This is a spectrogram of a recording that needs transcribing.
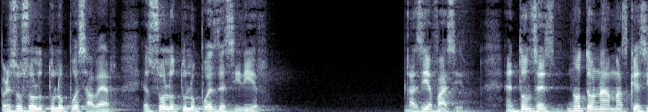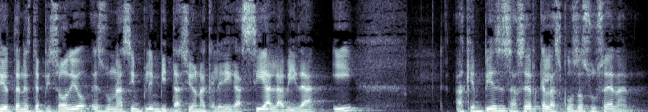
Pero eso solo tú lo puedes saber, eso solo tú lo puedes decidir. Así es fácil. Entonces, no tengo nada más que decirte en este episodio. Es una simple invitación a que le digas sí a la vida y a que empieces a hacer que las cosas sucedan.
